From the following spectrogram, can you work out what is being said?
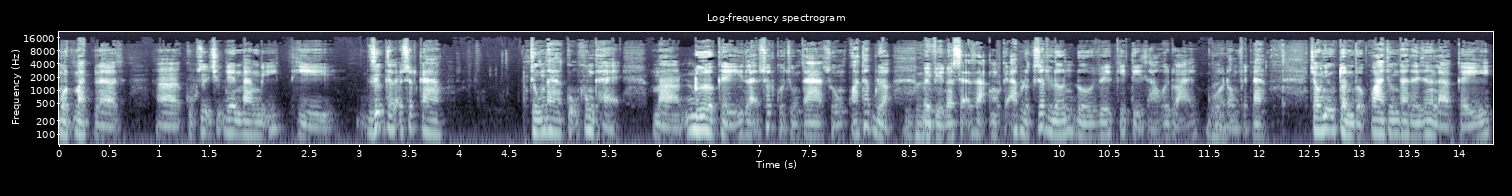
Một mặt là uh, cục dự trữ liên bang Mỹ thì giữ cái lãi suất cao chúng ta cũng không thể mà đưa cái lãi suất của chúng ta xuống quá thấp được vâng. bởi vì nó sẽ tạo một cái áp lực rất lớn đối với cái tỷ giá hối đoái của vâng. đồng Việt Nam. Trong những tuần vừa qua chúng ta thấy rằng là cái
